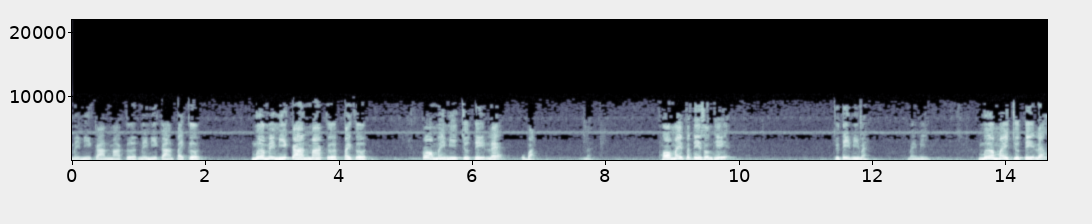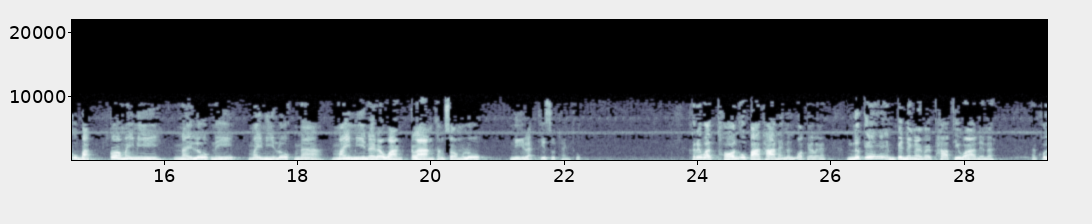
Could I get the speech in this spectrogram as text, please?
ไม่มีการมาเกิด ไม่มีการไปเกิด เมื่อไม่มีการมาเกิดไปเกิด ก็ไม่มีจุติและอุบัตินะพอไม่ปฏิสนธิจุติมีไหมไม่มี เมื่อไม่จุติและอุบัติก็ไม่มีในโลกนี้ ไม่มีโลกหน้า ไม่มีในระหว่างกลางทั้งสองโลก นี่แหละที่สุดแห่งทุกข์เขาเรียกว่าถอนอุปาทานให้มันหมดกันแล้วกันนึกเอ๊ะมันเป็นยังไงว่าภาพที่ว่าเนี่ยนะถ้าคน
